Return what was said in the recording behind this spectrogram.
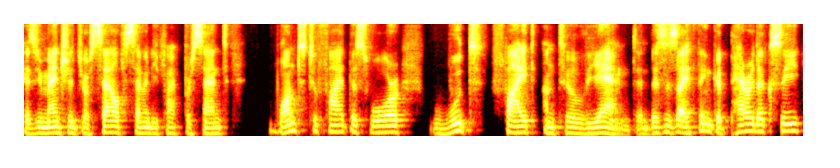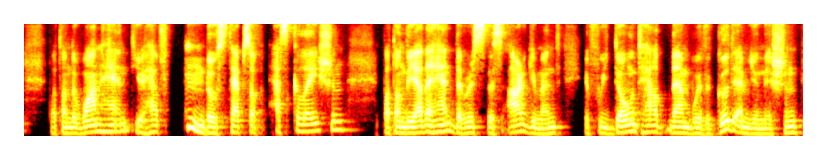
as you mentioned yourself, 75% want to fight this war would fight until the end. And this is, I think, a paradoxy. But on the one hand, you have those steps of escalation. But on the other hand, there is this argument if we don't help them with good ammunition,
